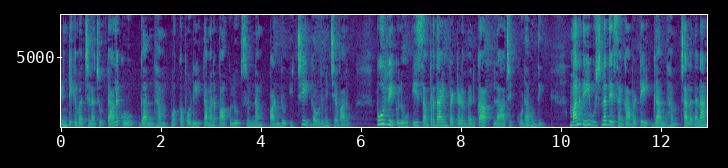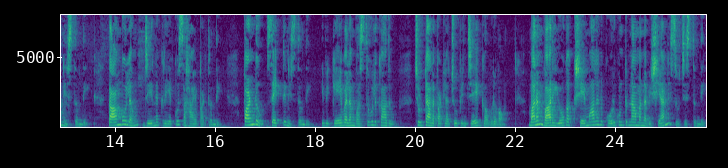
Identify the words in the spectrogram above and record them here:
ఇంటికి వచ్చిన చుట్టాలకు గంధం ఒక్కపొడి తమలపాకులు సున్నం పండు ఇచ్చి గౌరవించేవారు. పూర్వీకులు ఈ సంప్రదాయం పెట్టడం వెనుక లాజిక్ కూడా ఉంది. మనది ఉష్ణదేశం కాబట్టి గంధం చల్లదనాన్ని ఇస్తుంది. తాంబూలం జీర్ణక్రియకు సహాయపడుతుంది. పండు శక్తినిస్తుంది. ఇవి కేవలం వస్తువులు కాదు చుట్టాల పట్ల చూపించే గౌరవం. మనం వారి యోగ క్షేమాలను కోరుకుంటున్నామన్న విషయాన్ని సూచిస్తుంది.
